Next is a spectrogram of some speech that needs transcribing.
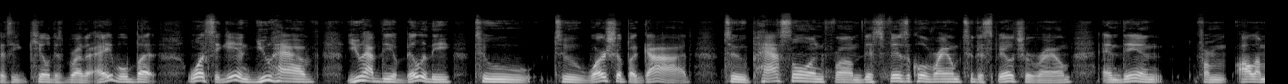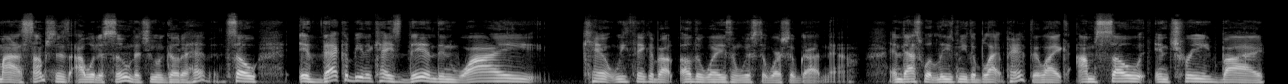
because he killed his brother Abel. But once again, you have you have the ability to to worship a God, to pass on from this physical realm to the spiritual realm, and then from all of my assumptions, I would assume that you would go to heaven. So if that could be the case then, then why can't we think about other ways in which to worship God now? And that's what leads me to Black Panther. Like, I'm so intrigued by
